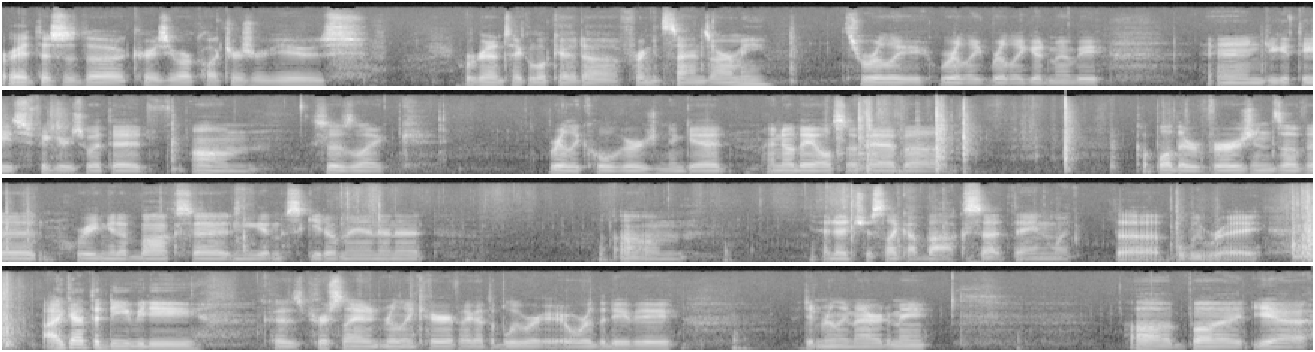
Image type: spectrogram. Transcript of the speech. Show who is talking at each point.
Speaker 1: Alright, this is the Crazy Horror Collectors reviews. We're going to take a look at uh, Frankenstein's Army. It's a really, really, really good movie. And you get these figures with it. Um, this is like really cool version to get. I know they also have uh, a couple other versions of it where you can get a box set and you get Mosquito Man in it. Um, and it's just like a box set thing with the Blu-ray. I got the DVD because personally I didn't really care if I got the Blu-ray or the DVD. It didn't really matter to me. Uh, but yeah,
